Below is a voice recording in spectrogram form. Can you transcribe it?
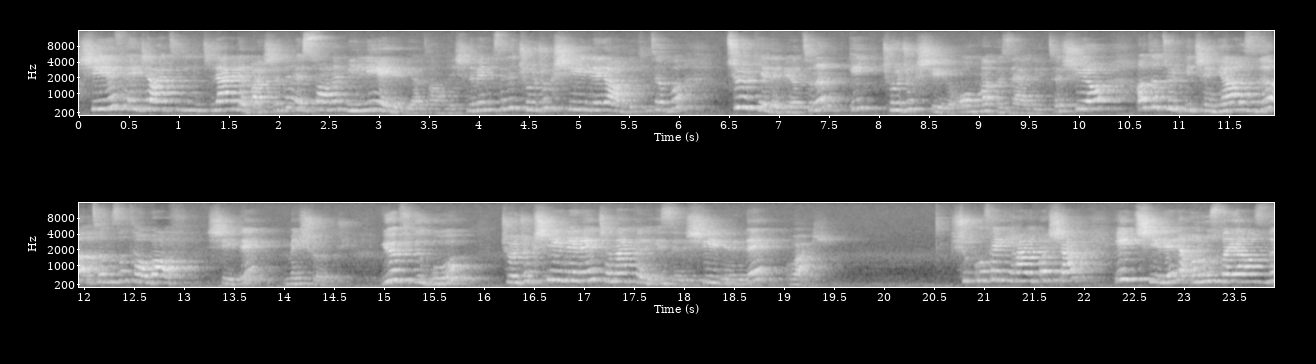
şiiri fecaatçilerle başladı ve sonra milli edebiyat anlayışını benimsedi. Çocuk Şiirleri adlı kitabı Türk Edebiyatı'nın ilk çocuk şiiri olma özelliği taşıyor. Atatürk için yazdığı Atamızı Tavaf şiiri meşhurdur. Güftügu, çocuk şiirleri, Çanakkale izleri şiirleri de var. Şükufe Nihal Başar ilk şiirlerini Aruz'da yazdı.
